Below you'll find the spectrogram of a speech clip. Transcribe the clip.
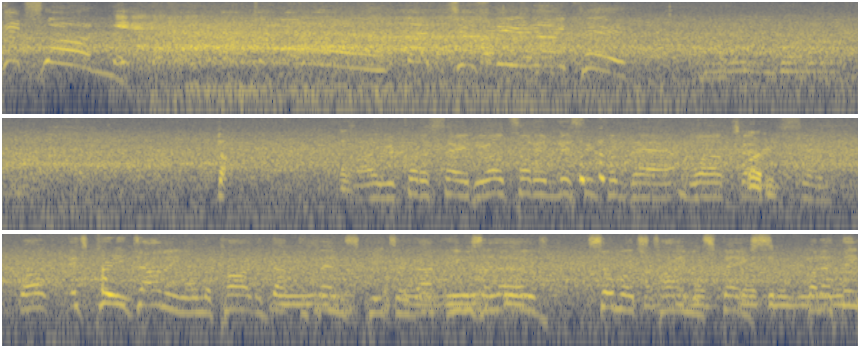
hits one! Goal! Manchester United! Oh, you've got to say, the odds on him missing from there were very slim. Well, it's pretty damning on the part of that defence, Peter, that he was allowed so much time and space. But I think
